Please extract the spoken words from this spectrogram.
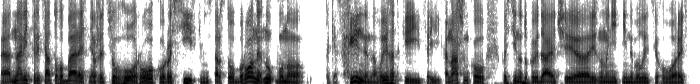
Е, навіть 30 березня вже цього року російське міністерство оборони, ну воно таке схильне на вигадки, і це і Канашенко постійно доповідаючи різноманітні небелиці, говорить.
